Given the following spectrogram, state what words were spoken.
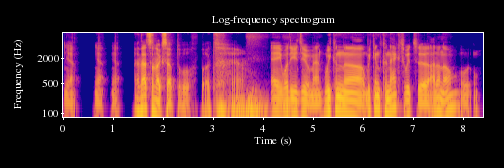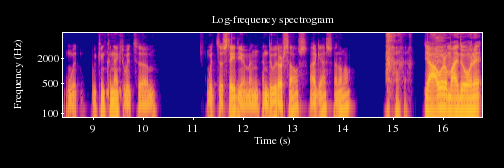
yeah, yeah, yeah. And that's unacceptable. But yeah. Hey, what do you do, man? We can uh, we can connect with uh, I don't know. With, we can connect with um, with the stadium and, and do it ourselves. I guess I don't know. Yeah, I wouldn't mind doing it.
